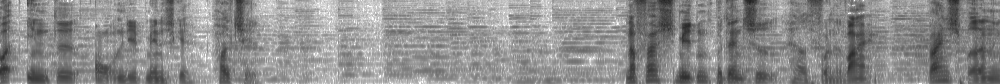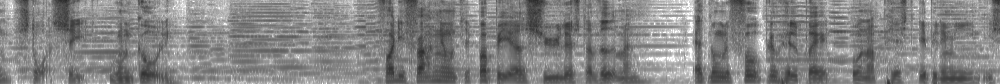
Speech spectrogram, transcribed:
hvor intet ordentligt menneske holdt til. Når først smitten på den tid havde fundet vej, var en spredning stort set uundgåelig. For de førnævnte barberede sygelister ved man, at nogle få blev helbredt under pestepidemien i 1710-1711.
